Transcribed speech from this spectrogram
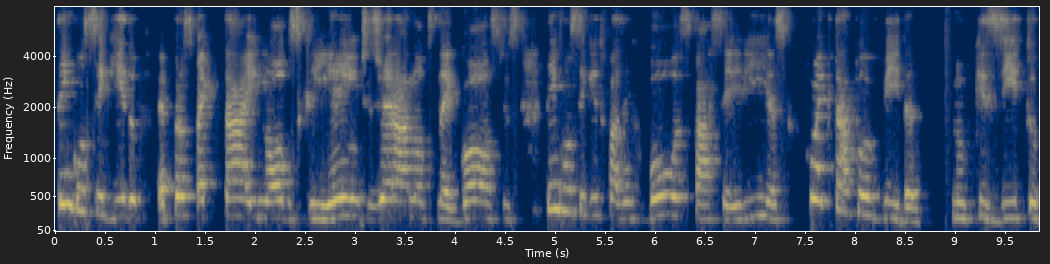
tem conseguido é, prospectar novos clientes, gerar novos negócios, tem conseguido fazer boas parcerias. Como é que está a tua vida no quesito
